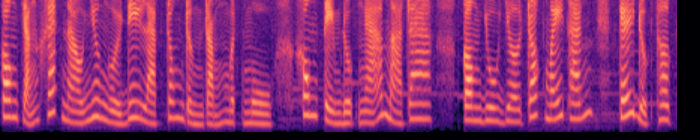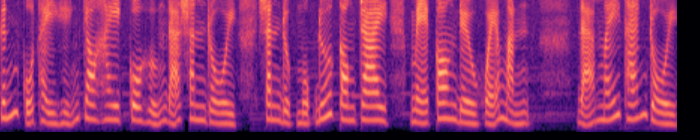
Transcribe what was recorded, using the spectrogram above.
con chẳng khác nào như người đi lạc trong rừng rậm mịt mù, không tìm được ngã mà ra. Con dù giờ trót mấy tháng, kế được thơ kính của thầy Hiển cho hay cô Hưởng đã sanh rồi, sanh được một đứa con trai, mẹ con đều khỏe mạnh. Đã mấy tháng rồi,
